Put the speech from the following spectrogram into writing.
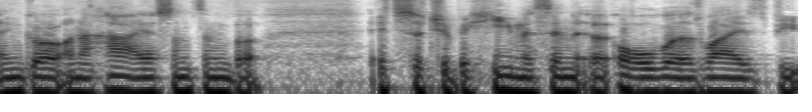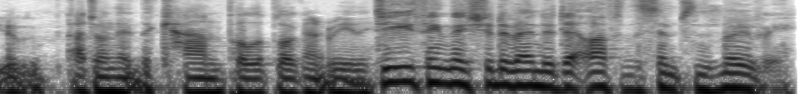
and go on a high or something, but it's such a behemoth uh, all worldwide. I don't think they can pull the plug on it really. Do you think they should have ended it after The Simpsons movie?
